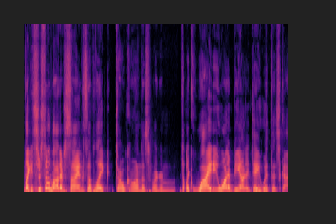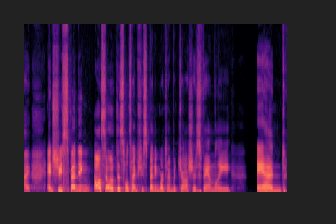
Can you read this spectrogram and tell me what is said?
like it's just a lot of signs of like, don't go on this fucking like, why do you want to be on a date with this guy? And she's spending also this whole time she's spending more time with Josh's family. And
